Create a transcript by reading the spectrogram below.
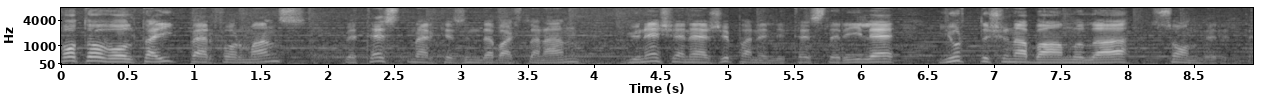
Fotovoltaik performans ve test merkezinde başlanan güneş enerji paneli testleriyle yurt dışına bağımlılığa son verildi.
